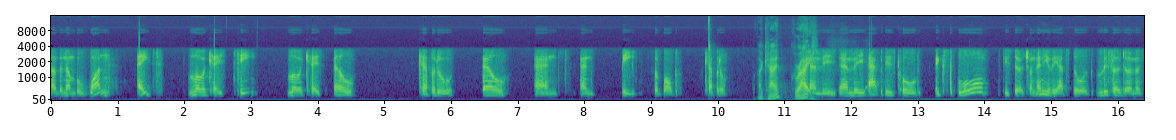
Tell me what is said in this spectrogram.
uh, the number one, eight, lowercase t, lowercase l, capital L, and and B for Bob, capital. Okay, great. And the and the app is called Explore. If you search on any of the app stores, Lithodomus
